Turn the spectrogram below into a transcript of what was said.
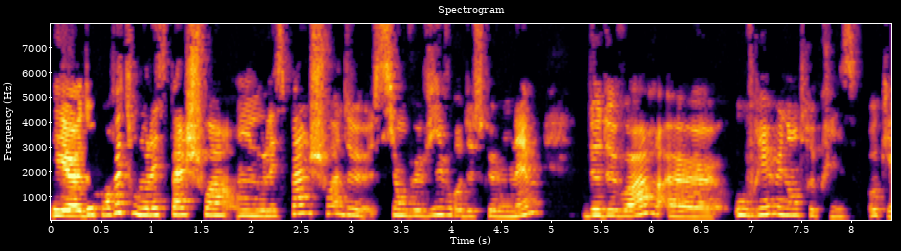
Et euh, donc en fait, on ne laisse pas le choix. On ne laisse pas le choix de, si on veut vivre de ce que l'on aime, de devoir euh, ouvrir une entreprise. Ok,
